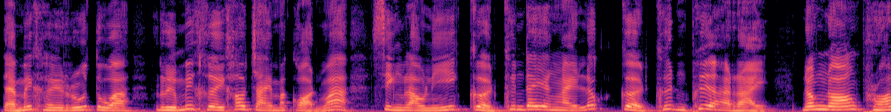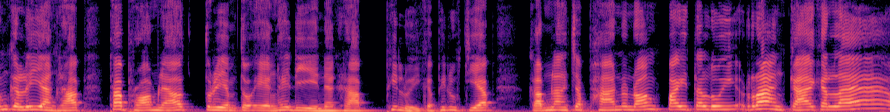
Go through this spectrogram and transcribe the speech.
แต่ไม่เคยรู้ตัว หรือไม่เคยเข้าใจมาก่อนว่า สิ่งเหล่านี้เกิดขึ้นได้ยังไงแล้วเกิดขึ้นเพื่ออะไร น้องๆ พร้อมกันหรือยังครับ ถ้าพร้อมแล้วเตรียมตัวเองให้ดีนะครับ พี่หลุยกับพี่ลูกเจี๊ยบกำลังจะพาน้องๆไปตะลุยร่างกายกันแล้ว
